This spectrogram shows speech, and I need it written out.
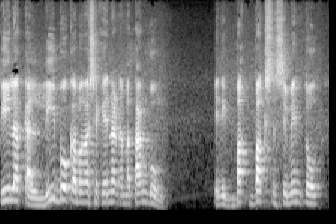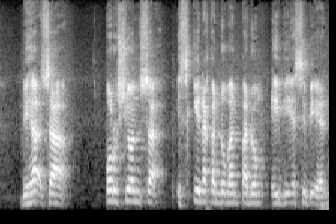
pila ka libo ka mga sakyanan ang matanggong. Inigbakbak sa semento diha sa porsyon sa iskina kanduman padong ABS-CBN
